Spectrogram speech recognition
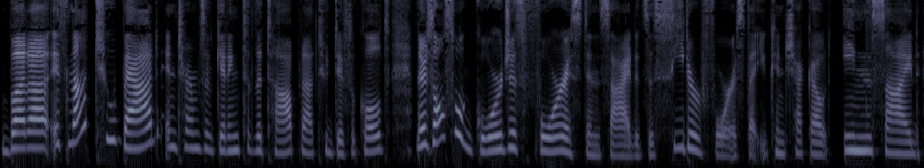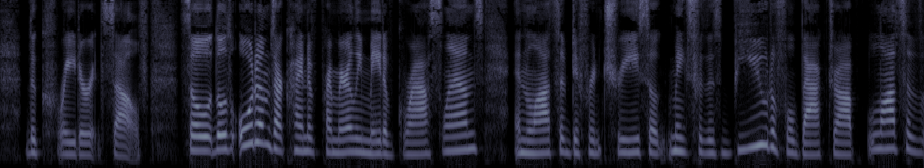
But uh, it's not too bad in terms of getting to the top, not too difficult. There's also a gorgeous forest inside. It's a cedar forest that you can check out inside the crater itself. So those orums are kind of primarily made of grasslands and lots of different trees. So it makes for this beautiful backdrop. Lots of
